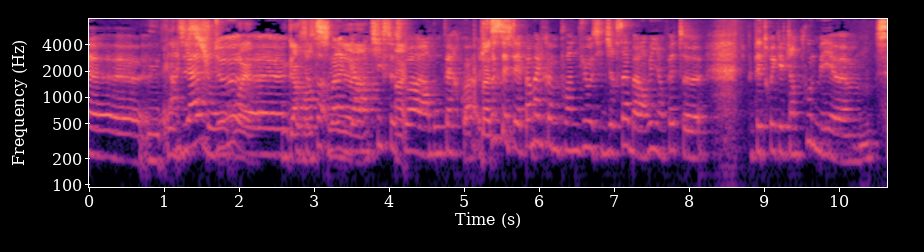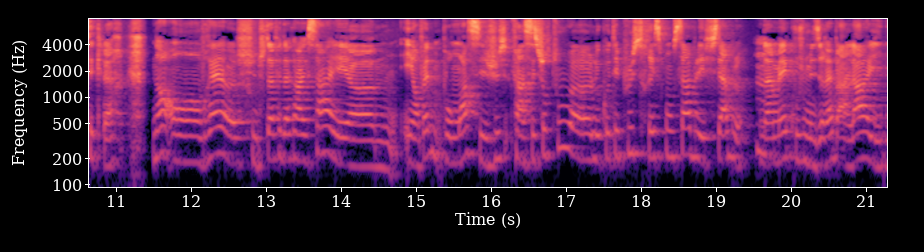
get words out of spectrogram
une condition, un gage de ouais, une garantie, soit, voilà, une garantie que ce ouais. soit un bon père quoi. Je bah, trouve que c'était pas mal comme point de vue aussi de dire ça. Bah oui, en fait, tu peux peut-être trouver quelqu'un de cool, mais c'est clair. Non, en vrai, je suis tout à fait d'accord avec ça et et en fait pour moi c'est juste, enfin c'est surtout le côté plus responsable et fiable mmh. d'un mec où je me dirais bah là il,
